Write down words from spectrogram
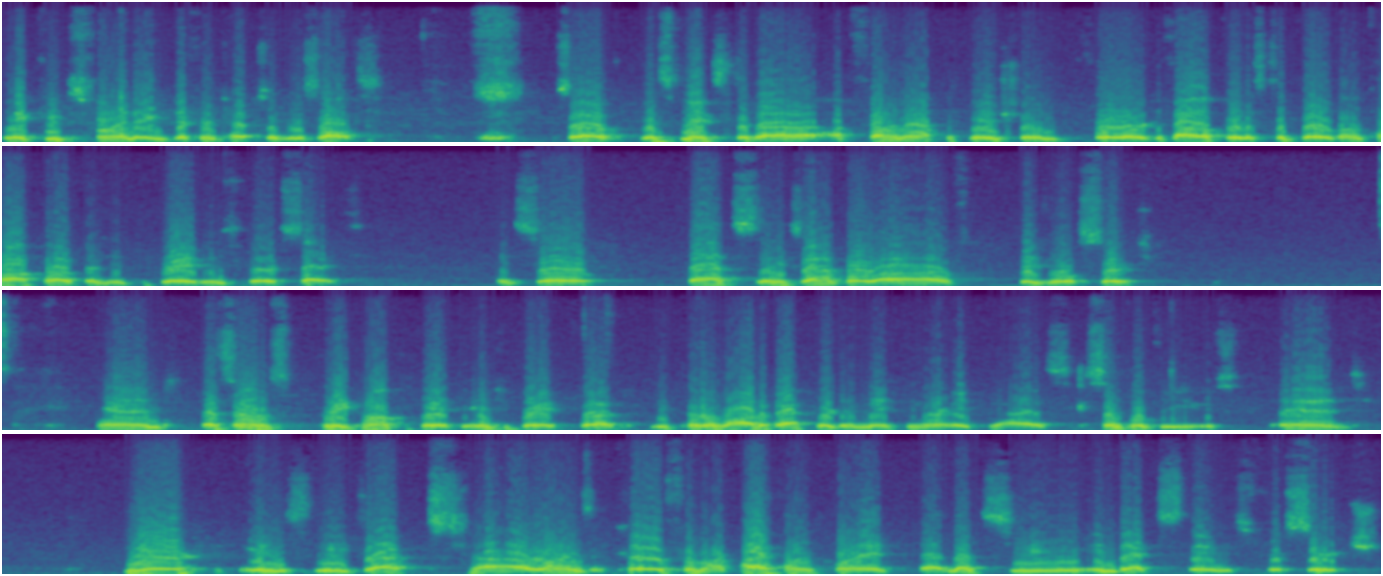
It keeps finding different types of results. So this makes it a, a fun application for developers to build on top of and integrate into their sites. And so that's an example of visual search. And that sounds pretty complicated to integrate, but we put a lot of effort in making our APIs simple to use. And here is the exact uh, lines of code from our Python client that lets you index things for search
